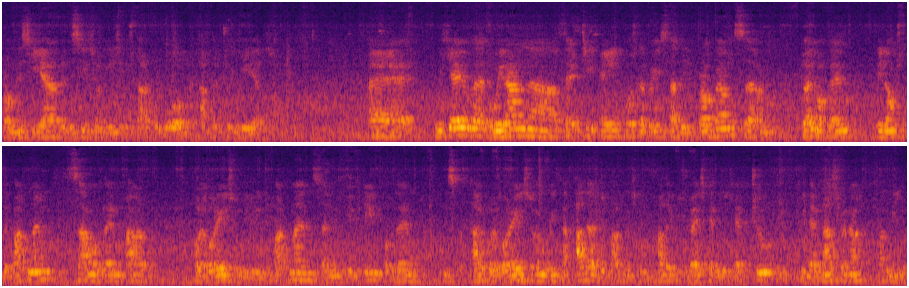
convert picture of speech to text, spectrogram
From this year, the decision is to start to work after two years. Uh, we have, we run uh, 38 postgraduate study programs. Um, 12 of them belong to department. Some of them are collaboration between departments, and 15 of them is our collaboration with other departments from other universities, and we have two international families.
